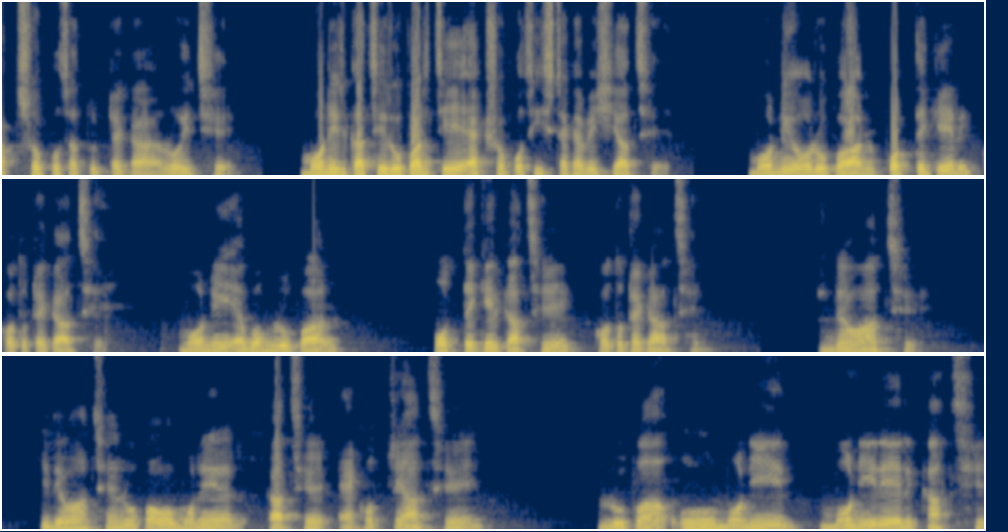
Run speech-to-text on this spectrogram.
আটশো পঁচাত্তর টাকা রয়েছে। মনির কাছে রূপার চেয়ে একশো পঁচিশ টাকা বেশি আছে। মনি ও রূপার প্রত্যেকের কত টাকা আছে? মনি এবং রূপার প্রত্যেকের কাছে কত টাকা আছে? দেওয়া আছে। কি দেওয়া আছে? রূপা ও মনির কাছে একত্রে আছে। রূপা ও মনির মনিরের কাছে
